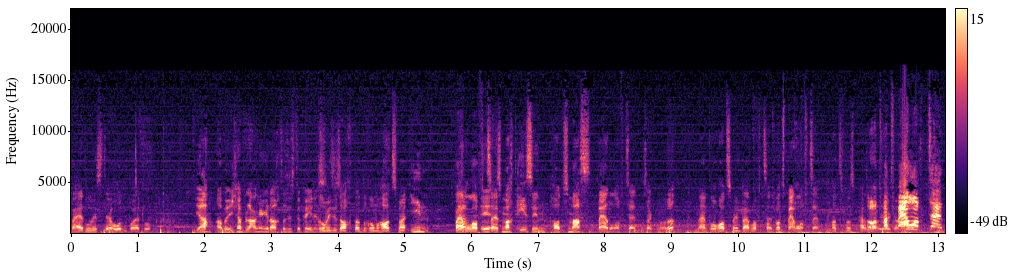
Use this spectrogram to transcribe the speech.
Beidel ist der Hodenbeutel. ja, aber ich habe lange gedacht, das ist der Penis. Darum ist es auch, darum haut's mal ihn Beidel auf eh, es Zeiten. macht eh Sinn. Haut's Mass Beidel auf Zeiten, sagt man, oder? Nein, darum haut's mal in Beidel auf Zeiten. Haut's Beidel auf Zeiten. Haut's ja, Beidel auf Zeiten!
